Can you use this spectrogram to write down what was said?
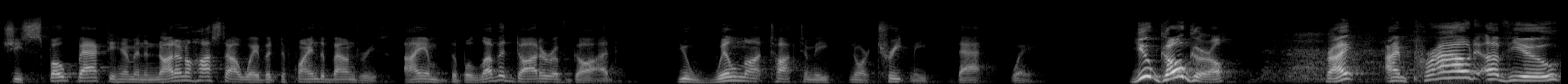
she spoke back to him, and not in a hostile way, but defined the boundaries. I am the beloved daughter of God. You will not talk to me nor treat me that way. You go, girl. right? I'm proud of you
